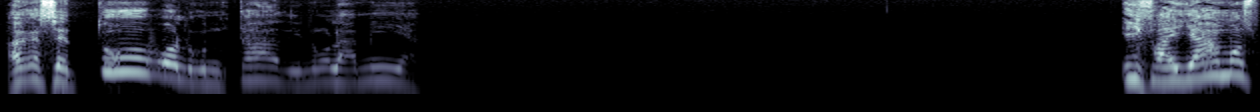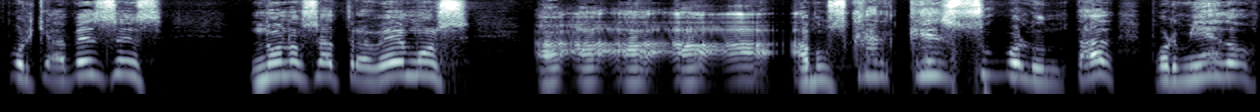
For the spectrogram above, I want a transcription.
hágase tu voluntad y no la mía. Y fallamos porque a veces no nos atrevemos a, buscar qué es su voluntad por miedo.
